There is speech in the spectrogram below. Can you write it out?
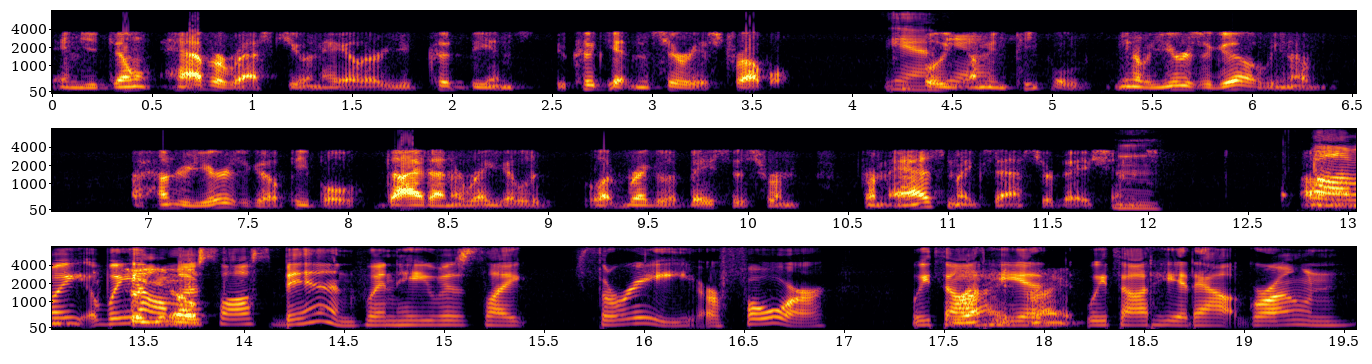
and you don't have a rescue inhaler, you could be in you could get in serious trouble. Yeah. People, Yeah. I mean, people, you know, years ago, you know, a hundred years ago, people died on a regular regular basis from from asthma exacerbations. Well, Um, we we so, you know- almost lost Ben when he was like three or four. We thought he had right. we thought he had outgrown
